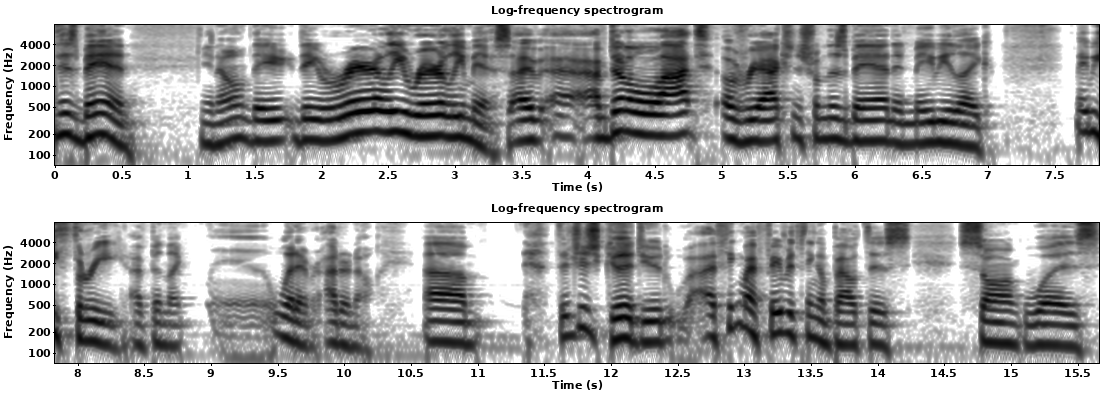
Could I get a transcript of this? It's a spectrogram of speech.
This band you know they they rarely rarely miss. I've i've done a lot of reactions from this band and maybe like maybe three. I've been like eh, whatever. I don't know. Um, they're just good dude. I think my favorite thing about this song was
